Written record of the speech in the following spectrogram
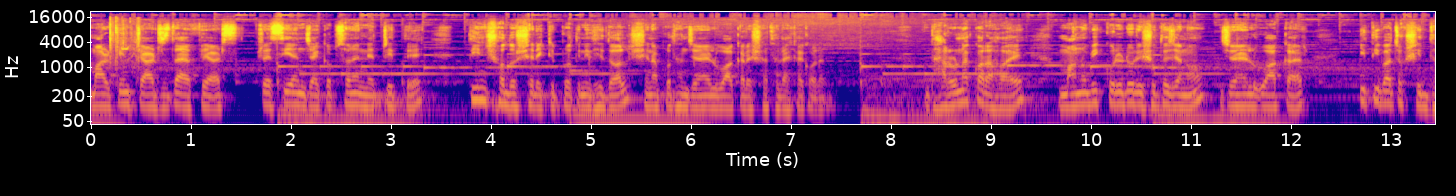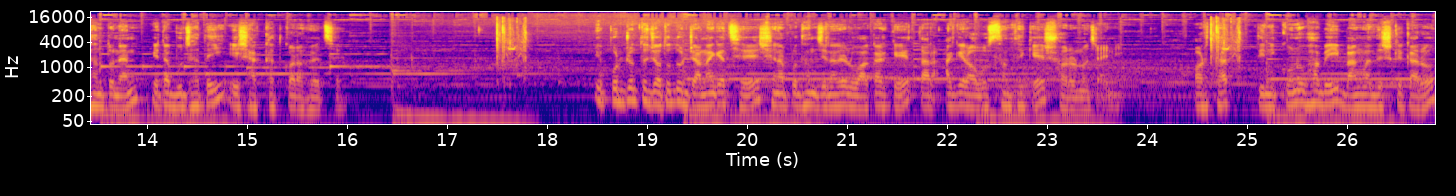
মার্কিন চার্জ দ্য অ্যাফেয়ার্স ট্রেসিয়ান জ্যাকবসনের নেতৃত্বে তিন সদস্যের একটি প্রতিনিধি দল সেনাপ্রধান জেনারেল ওয়াকারের সাথে দেখা করেন। ধারণা করা হয় মানবিক করিডোর ইস্যুতে যেন জেনারেল ওয়াকার ইতিবাচক সিদ্ধান্ত নেন, এটা বুঝাতেই এই সাক্ষাৎ করা হয়েছে। এ পর্যন্ত যতদূর জানা গেছে, সেনাপ্রধান জেনারেল ওয়াকারকে তার আগের অবস্থান থেকে সরানো যায়নি। অর্থাৎ তিনি কোনোভাবেই বাংলাদেশকে কারও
